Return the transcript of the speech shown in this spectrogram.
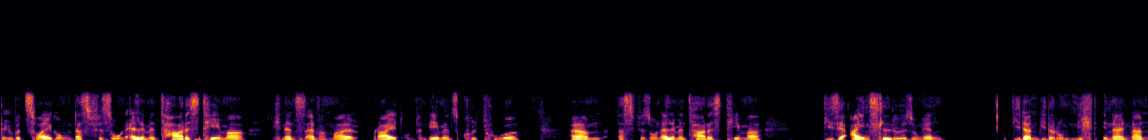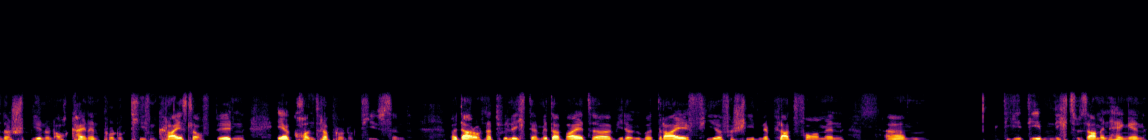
der Überzeugung, dass für so ein elementares Thema, ich nenne es einfach mal breit Unternehmenskultur, ähm, dass für so ein elementares Thema diese Einzellösungen, die dann wiederum nicht ineinander spielen und auch keinen produktiven Kreislauf bilden, eher kontraproduktiv sind. Weil dadurch natürlich der Mitarbeiter wieder über drei, vier verschiedene Plattformen, ähm, die, die eben nicht zusammenhängen,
